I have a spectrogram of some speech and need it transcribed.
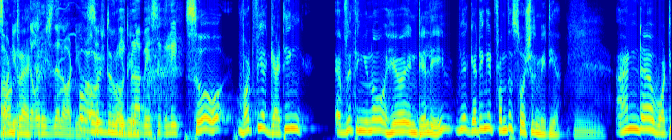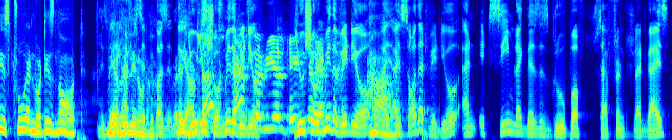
soundtrack. Audio, the original audio. Oh, original so audio. Basically. So what we are getting, everything you know here in Delhi, we are getting it from the social media, hmm. and uh, what is true and what is not. It's we are really not because the, you, you showed me the video. The real you showed me the video. I, I saw that video, and it seemed like there's this group of saffron clad guys,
